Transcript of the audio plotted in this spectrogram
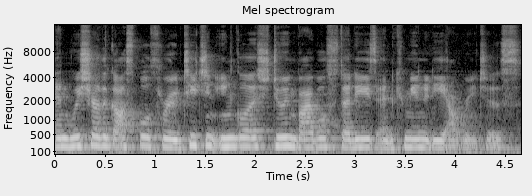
and we share the gospel through teaching English, doing Bible studies, and community outreaches.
